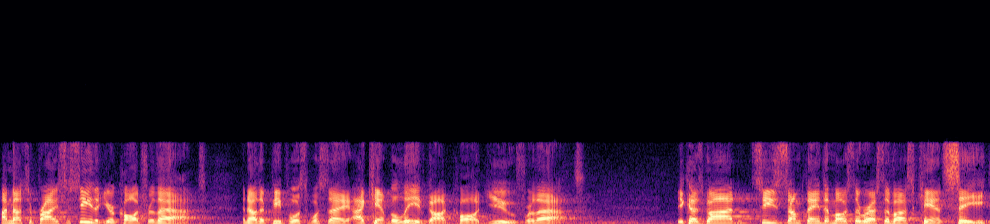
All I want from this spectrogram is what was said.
am not surprised to see that you're called for that. And other people will say, I can't believe God called you for that. Because God sees something that most of the rest of us can't see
